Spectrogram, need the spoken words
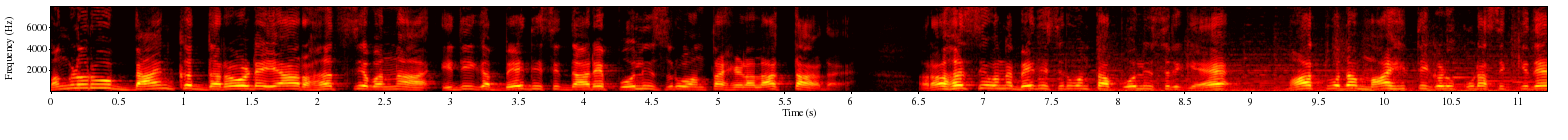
ಮಂಗಳೂರು ಬ್ಯಾಂಕ್ ದರೋಡೆಯ ರಹಸ್ಯವನ್ನ ಇದೀಗ ಭೇದಿಸಿದ್ದಾರೆ ಪೊಲೀಸರು ಅಂತ ಹೇಳಲಾಗ್ತಾ ಇದೆ. ರಹಸ್ಯವನ್ನ ಭೇದಿಸಿರುವಂತಹ ಪೊಲೀಸರಿಗೆ ಮಹತ್ವದ ಮಾಹಿತಿಗಳು ಕೂಡ ಸಿಕ್ಕಿದೆ.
